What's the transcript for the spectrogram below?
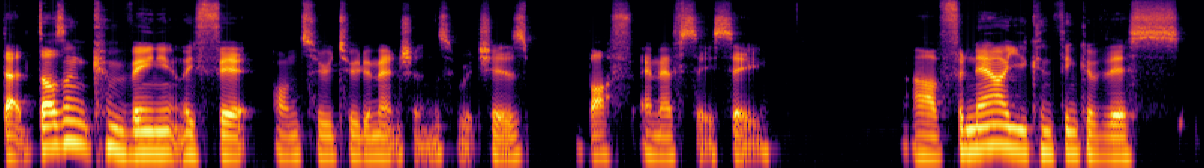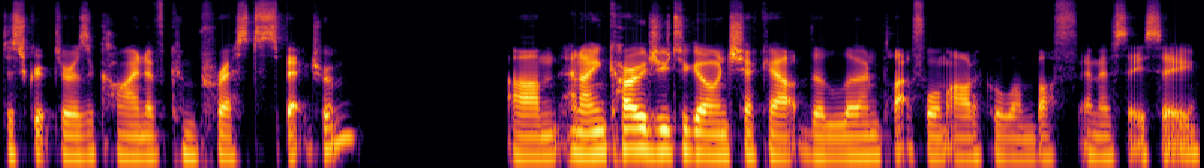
that doesn't conveniently fit onto two dimensions, which is buff MFCC. Uh, for now, you can think of this descriptor as a kind of compressed spectrum. Um, and I encourage you to go and check out the Learn Platform article on buff MFCC,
